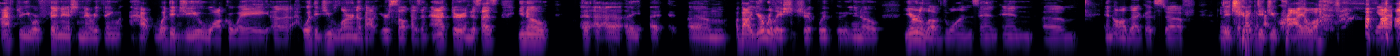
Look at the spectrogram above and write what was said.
after you were finished and everything how what did you walk away uh what did you learn about yourself as an actor and just as you know uh, uh, uh, uh, um about your relationship with uh, you know your loved ones and and um and all that good stuff did you did you cry a lot yeah.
